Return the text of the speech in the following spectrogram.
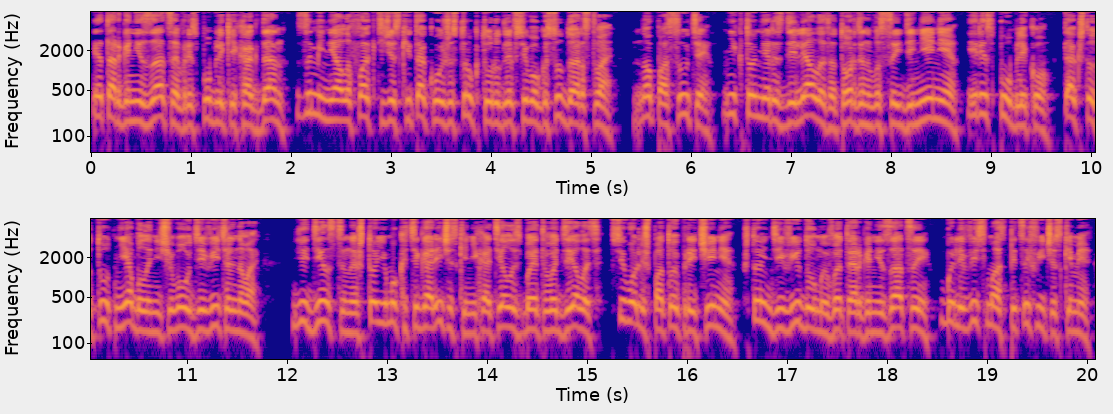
Эта организация в Республике Хагдан заменяла фактически такую же структуру для всего государства. Но по сути, никто не разделял этот Орден Воссоединения и Республику, так что тут не было ничего удивительного. Единственное, что ему категорически не хотелось бы этого делать, всего лишь по той причине, что индивидуумы в этой организации были весьма специфическими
